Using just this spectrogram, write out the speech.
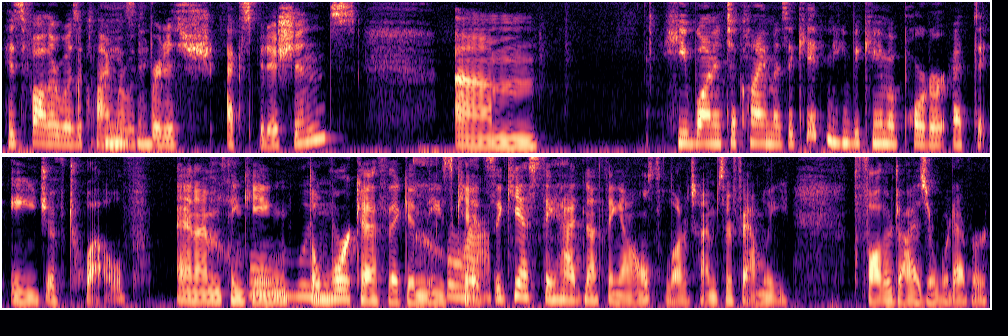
His father was a climber with British expeditions. Um, he wanted to climb as a kid and he became a porter at the age of 12 and i'm thinking the work ethic in these crap. kids like yes they had nothing else a lot of times their family the father dies or whatever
